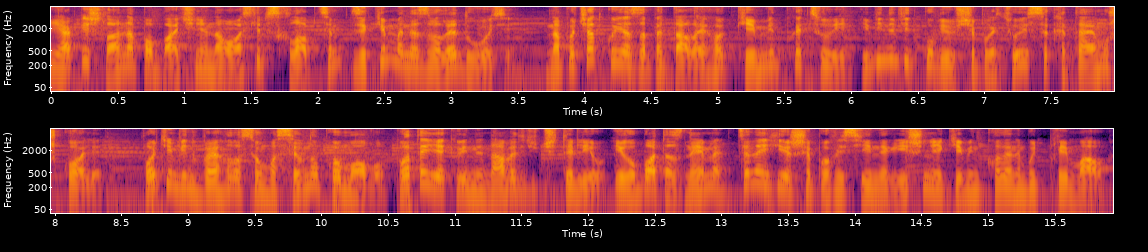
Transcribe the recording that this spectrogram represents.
Я пішла на побачення на осліп з хлопцем, з яким мене звели друзі. На початку я запитала його, ким він працює, і він відповів, що працює секретарем у школі. Потім він виголосив масивну промову про те, як він ненавидить вчителів, і робота з ними це найгірше професійне рішення, яке він коли-небудь приймав.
